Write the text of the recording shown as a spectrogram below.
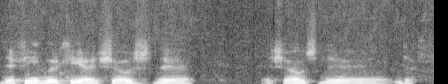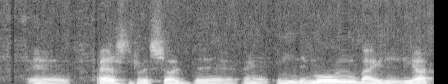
The figure here shows the shows the the uh, first result uh, in the moon by Lyot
